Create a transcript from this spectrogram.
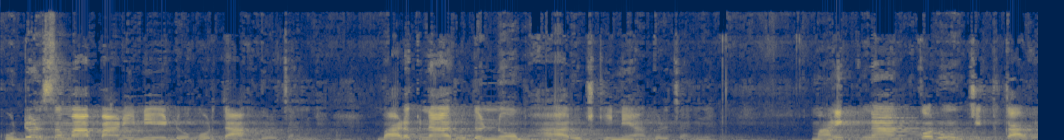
ઘૂંટણસમાં પાણીને ડહોળતા આગળ ચાલ્યા. બાળકના રુદનનો ભાર ઉચકીને આગળ ચાલ્યા. માણેકના કરુણ ચિત્કારે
